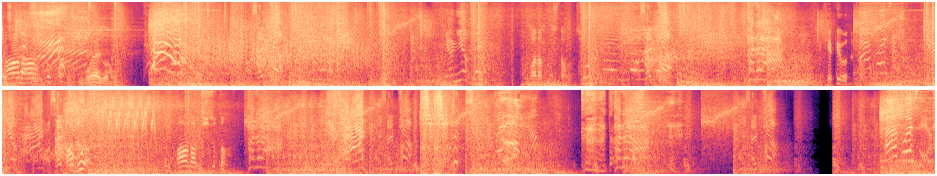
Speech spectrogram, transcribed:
아, 나. 뭐야, 이거. 와나 코스다. 어설퍼 받아라 개피거든. 아, 뭐야? 아, 나 뒤졌다. 받아 라 어설퍼 각오하세요.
